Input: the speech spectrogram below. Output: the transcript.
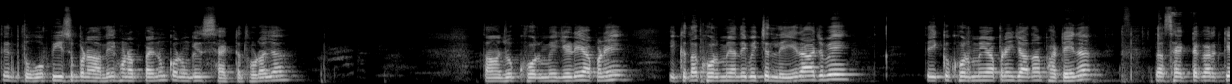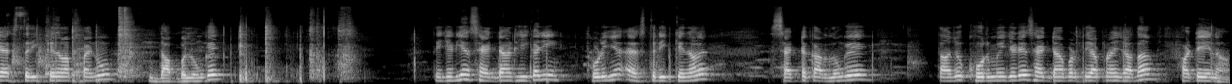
ਤੇ ਦੋ ਪੀਸ ਬਣਾ ਲਏ, ਹੁਣ ਆਪਾਂ ਇਹਨੂੰ ਕਰੂੰਗੇ ਸੈੱਟ ਥੋੜਾ ਜਿਹਾ। ਤਾਂ ਜੋ ਖੁਰਮੇ ਜਿਹੜੇ ਆਪਣੇ, ਇੱਕ ਤਾਂ ਖੁਰਮਿਆਂ ਦੇ ਵਿੱਚ ਲੇਅਰ ਆ ਜਾਵੇ ਤੇ ਇੱਕ ਖੁਰਮੇ ਆਪਣੇ ਜ਼ਿਆਦਾ ਫਟੇ ਨਾ, ਤਾਂ ਸੈੱਟ ਕਰਕੇ ਇਸ ਤਰੀਕੇ ਨਾਲ ਆਪਾਂ ਇਹਨੂੰ ਦੱਬ ਲੂੰਗੇ ਤੇ ਜਿਹੜੀਆਂ ਸਾਈਡਾਂ ਠੀਕ ਆ ਜੀ ਥੋੜ੍ਹੀਆਂ ਇਸ ਤਰੀਕੇ ਨਾਲ ਸੈੱਟ ਕਰ ਲੂੰਗੇ ਤਾਂ ਜੋ ਖੁਰਮੇ ਜਿਹੜੇ ਸਾਈਡਾਂ ਪਰ ਤੇ ਆਪਣੇ ਜ਼ਿਆਦਾ ਫਟੇ ਨਾ।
